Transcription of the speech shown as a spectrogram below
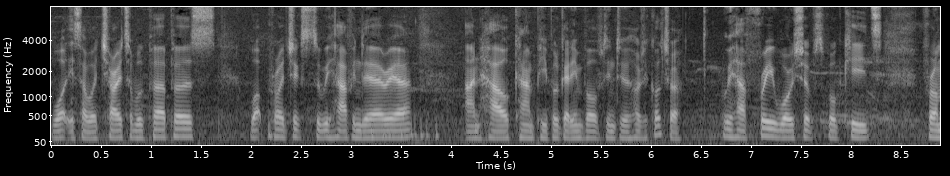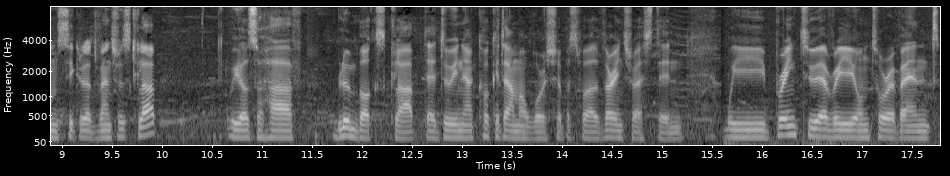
what is our charitable purpose, what projects do we have in the area, and how can people get involved into horticulture. We have free workshops for kids from Secret Adventures Club we also have Bloombox Club. They're doing a kokedama workshop as well. Very interesting. We bring to every on tour event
